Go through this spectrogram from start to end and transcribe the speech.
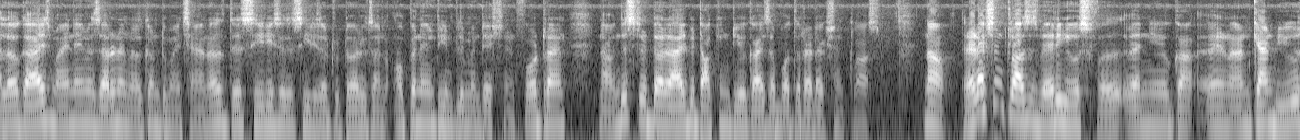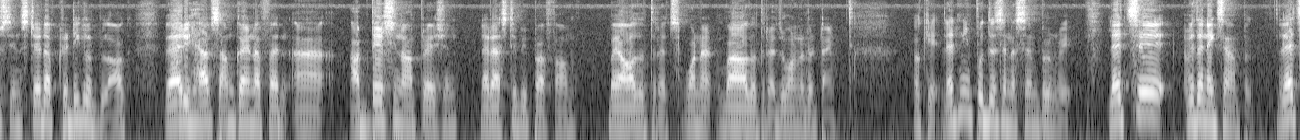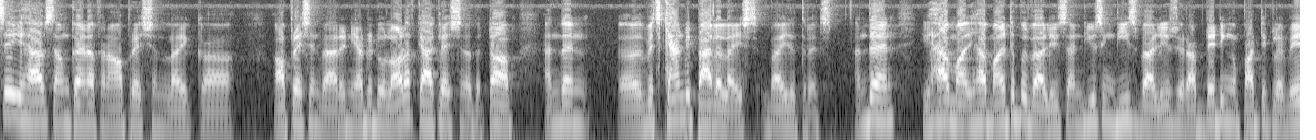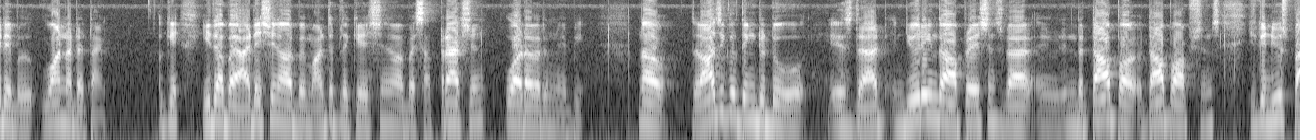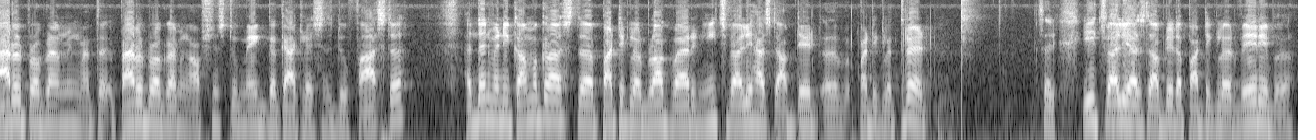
Hello guys, my name is Arun and welcome to my channel. This series is a series of tutorials on OpenMP implementation in Fortran. Now in this tutorial I'll be talking to you guys about the reduction clause. Now the reduction clause is very useful when you and can be used instead of critical block where you have some kind of an uh, updation operation that has to be performed by all the threads one at, by all the threads one at a time. Okay, let me put this in a simple way. Let's say with an example. Let's say you have some kind of an operation like uh, operation wherein you have to do a lot of calculation at the top and then uh, which can be parallelized by the threads. And then you have you have multiple values and using these values you are updating a particular variable one at a time. Okay? Either by addition or by multiplication or by subtraction whatever it may be. Now the logical thing to do is that in, during the operations where in the top uh, top options you can use parallel programming method parallel programming options to make the calculations do faster and then when you come across the particular block wherein each value has to update a particular thread sorry each value has to update a particular variable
